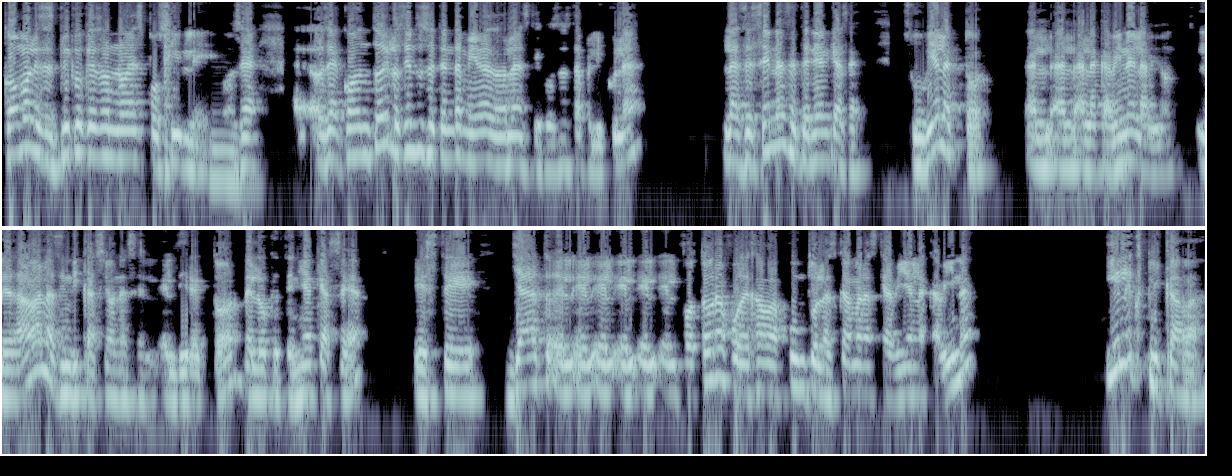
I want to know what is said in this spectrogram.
¿Cómo les explico que eso no es posible? O sea, o sea, con todos los 170 millones de dólares que costó esta película, las escenas se tenían que hacer. Subía el actor al, a la cabina del avión, le daba las indicaciones el, director de lo que tenía que hacer. Este, ya el, el, fotógrafo dejaba a punto las cámaras que había en la cabina y le explicaba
